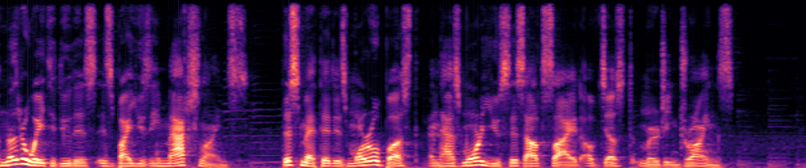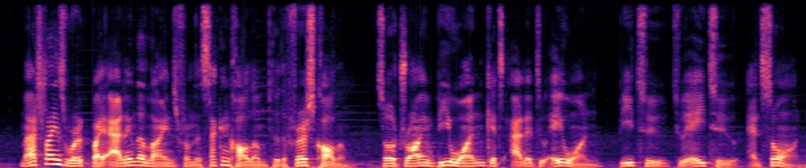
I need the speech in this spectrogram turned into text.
Another way to do this is by using match lines. This method is more robust and has more uses outside of just merging drawings. Match lines work by adding the lines from the second column to the first column, so drawing B1 gets added to A1, B2 to A2, and so on.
